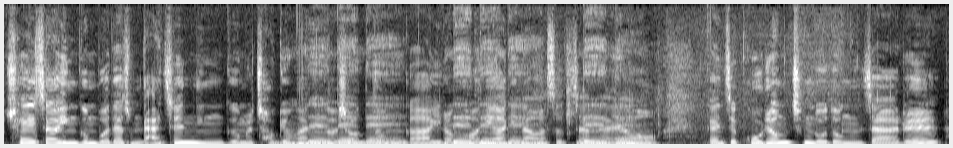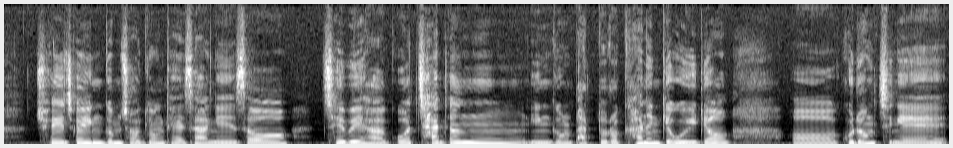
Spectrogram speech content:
최저 임금보다 좀 낮은 임금을 적용하는 네, 것이 네, 네. 어떤가 이런 네, 건의안이. 나왔었잖아요. 네, 네. 그러니까 이제 고령층 노동자를 최저 임금 적용 대상에서 제외하고 차등 임금을 받도록 하는 게 오히려 어 고령층의 예,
